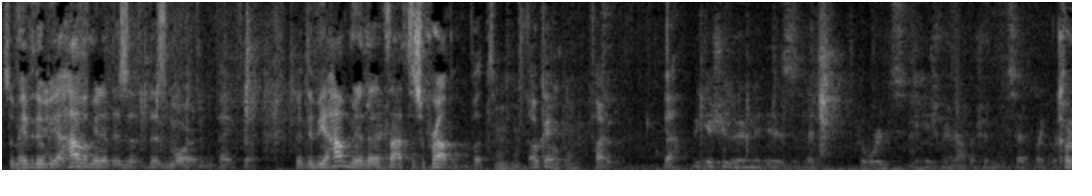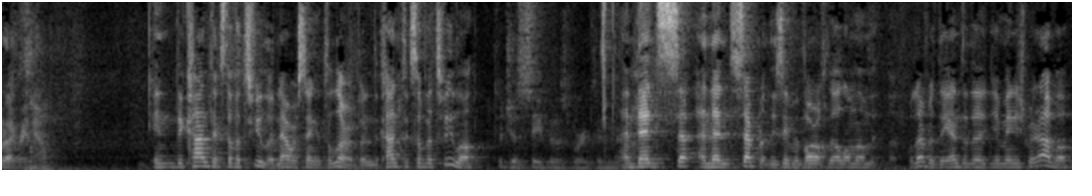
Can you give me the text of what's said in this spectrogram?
So maybe there would be a Havamina, there's, a, there's more in the bank. There'd be a Havamina that it's not such a problem. But Mhm. okay, fine. Yeah. The issue then is that the words Yehish Rabba shouldn't be said like we're Correct. saying right now. In the context of a tefillah, now we're saying it to learn, but in the context of a tefillah, To just say those words and, and then se- and then separately say Mevarach Le'olam, whatever, the end of the Yemen Yishmei Rava.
